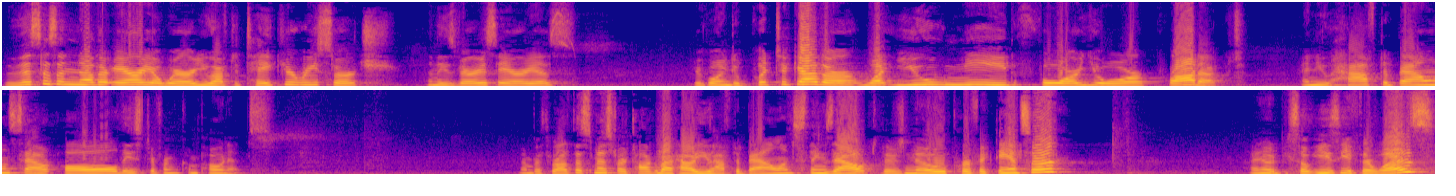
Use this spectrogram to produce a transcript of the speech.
this is another area where you have to take your research in these various areas. You're going to put together what you need for your product, and you have to balance out all these different components. Remember, throughout the semester, I talk about how you have to balance things out. There's no perfect answer. I know it'd be so easy if there was.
